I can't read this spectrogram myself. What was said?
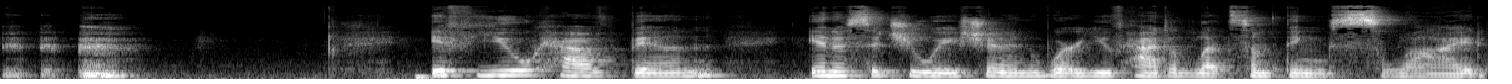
if you have been in a situation where you've had to let something slide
